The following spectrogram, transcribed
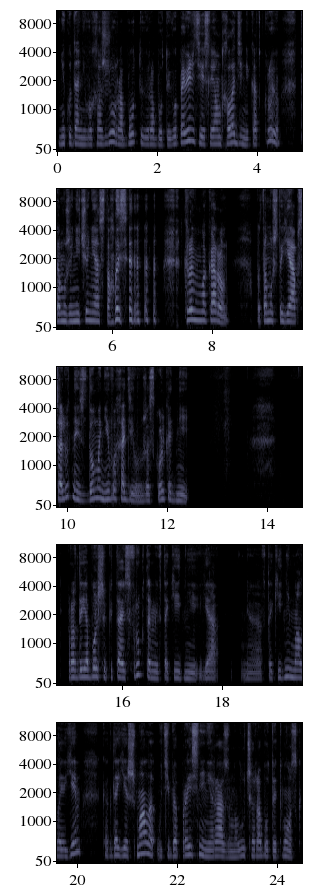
никуда не выхожу, работаю, работаю. Вы поверите, если я вам холодильник открою, там уже ничего не осталось, кроме макарон. Потому что я абсолютно из дома не выходила уже сколько дней. Правда, я больше питаюсь фруктами в такие дни. Я э, в такие дни мало ем, когда ешь мало, у тебя прояснение разума, лучше работает мозг.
